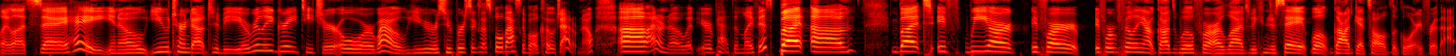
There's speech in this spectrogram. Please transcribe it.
Like let's say hey you know you turned out to be a really great teacher or wow you're a super successful basketball coach. I don't know. Um i don't know what your path in life is but um but if we are if our if we're filling out god's will for our lives we can just say well god gets all the glory for that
